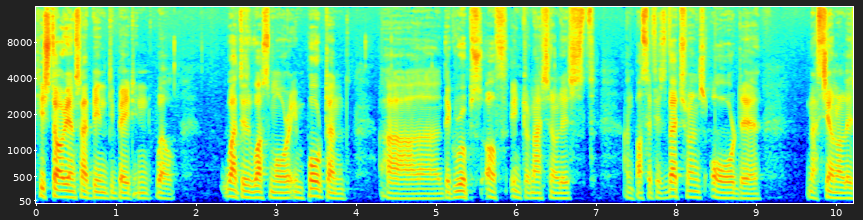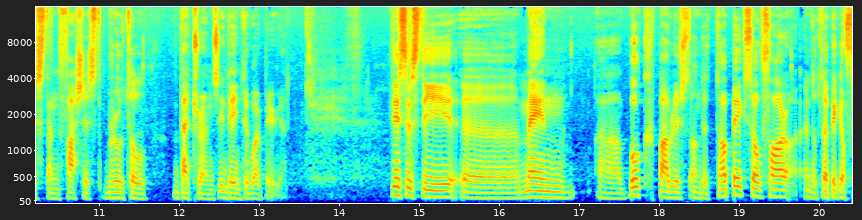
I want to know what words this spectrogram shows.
historians have been debating, well, what was more important, uh, the groups of internationalist and pacifist veterans or the nationalist and fascist brutal veterans in the interwar period. This is the uh, main uh, book published on the topic so far, on the topic of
